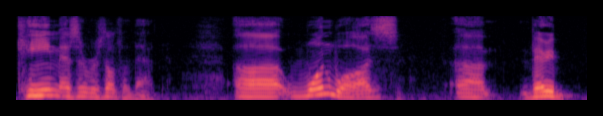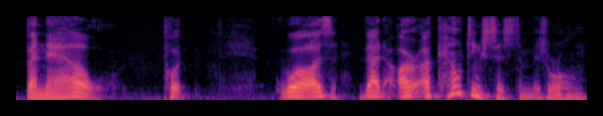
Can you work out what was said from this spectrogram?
came as a result of that. Uh, one was uh, very banal put was that our accounting system is wrong.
